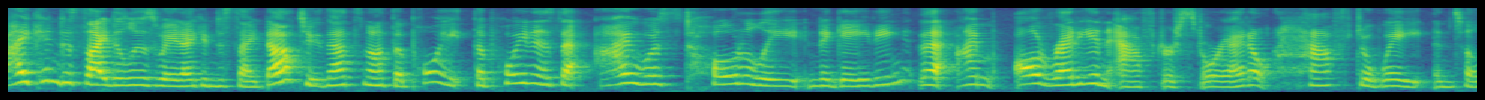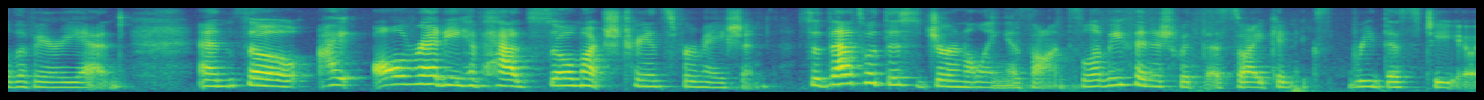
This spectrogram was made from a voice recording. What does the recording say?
I can decide to lose weight, I can decide not to. That's not the point. The point is that I was totally negating that I'm already an after story. I don't have to wait until the very end. And so I already have had so much transformation. So that's what this journaling is on. So let me finish with this so I can read this to you.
